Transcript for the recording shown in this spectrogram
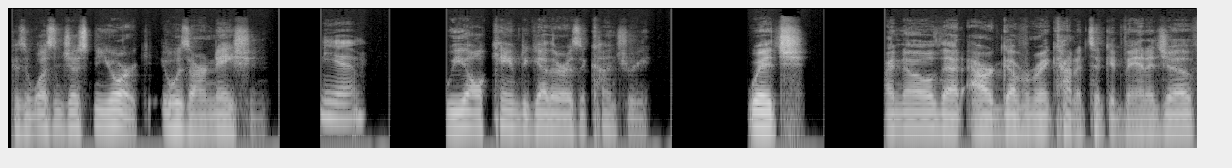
Because it wasn't just New York, it was our nation Yeah. we all came together as a country, which I know that our government kind of took advantage of.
